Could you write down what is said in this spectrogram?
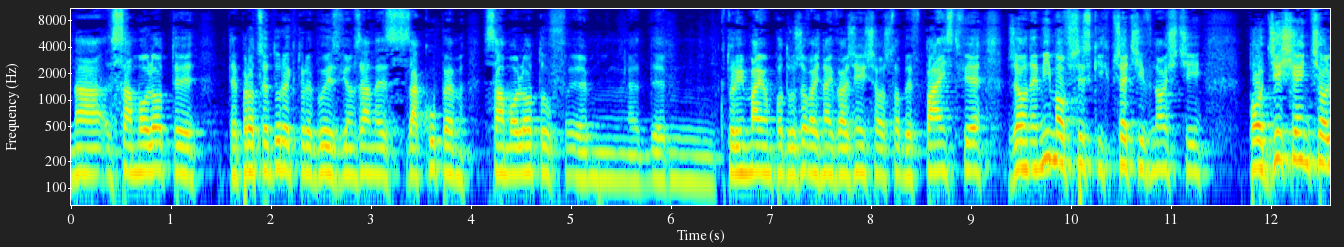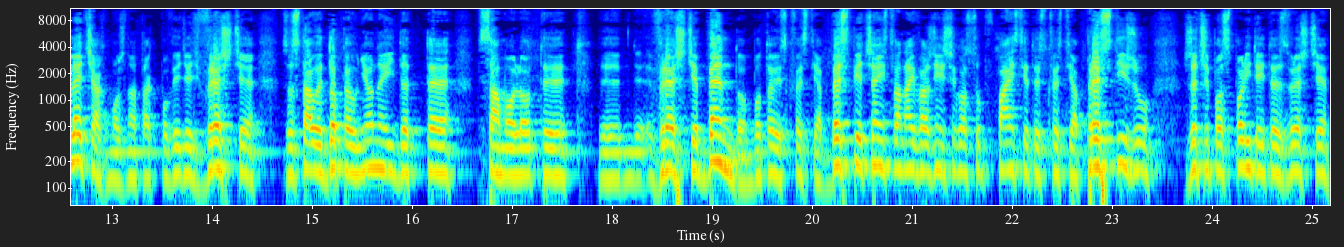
na samoloty te procedury, które były związane z zakupem samolotów, ym, ym, którymi mają podróżować najważniejsze osoby w państwie, że one mimo wszystkich przeciwności po dziesięcioleciach, można tak powiedzieć, wreszcie zostały dopełnione i te samoloty wreszcie będą, bo to jest kwestia bezpieczeństwa najważniejszych osób w państwie, to jest kwestia prestiżu Rzeczypospolitej, to jest wreszcie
